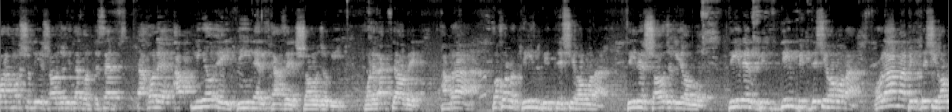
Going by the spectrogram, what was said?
পরামর্শ দিয়ে সহযোগিতা করতেছেন, তাহলে আপনিও এই দিনের কাজের সহযোগী। মনে রাখতে হবে আমরা কখনো দিন বিদ্বেষী হব না দিনের সহযোগী হব দিনের দিন বিদ্বেষী হব না, ওলামা বিদ্বেষী হব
